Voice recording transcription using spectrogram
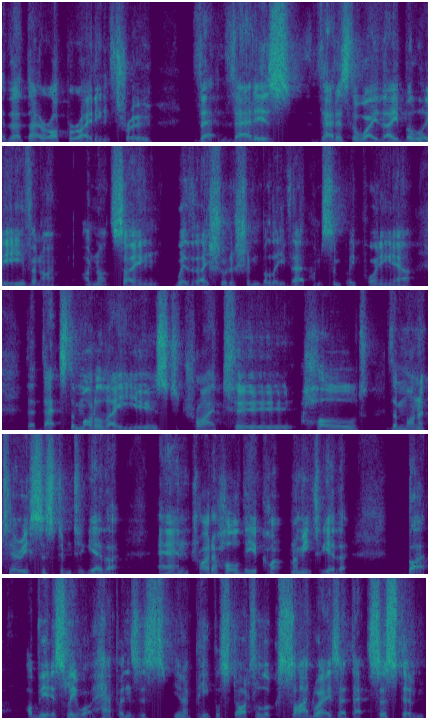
that they're operating through, that that is that is the way they believe, and I I'm not saying whether they should or shouldn't believe that. I'm simply pointing out that that's the model they use to try to hold the monetary system together and try to hold the economy together. But obviously, what happens is, you know, people start to look sideways at that system,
